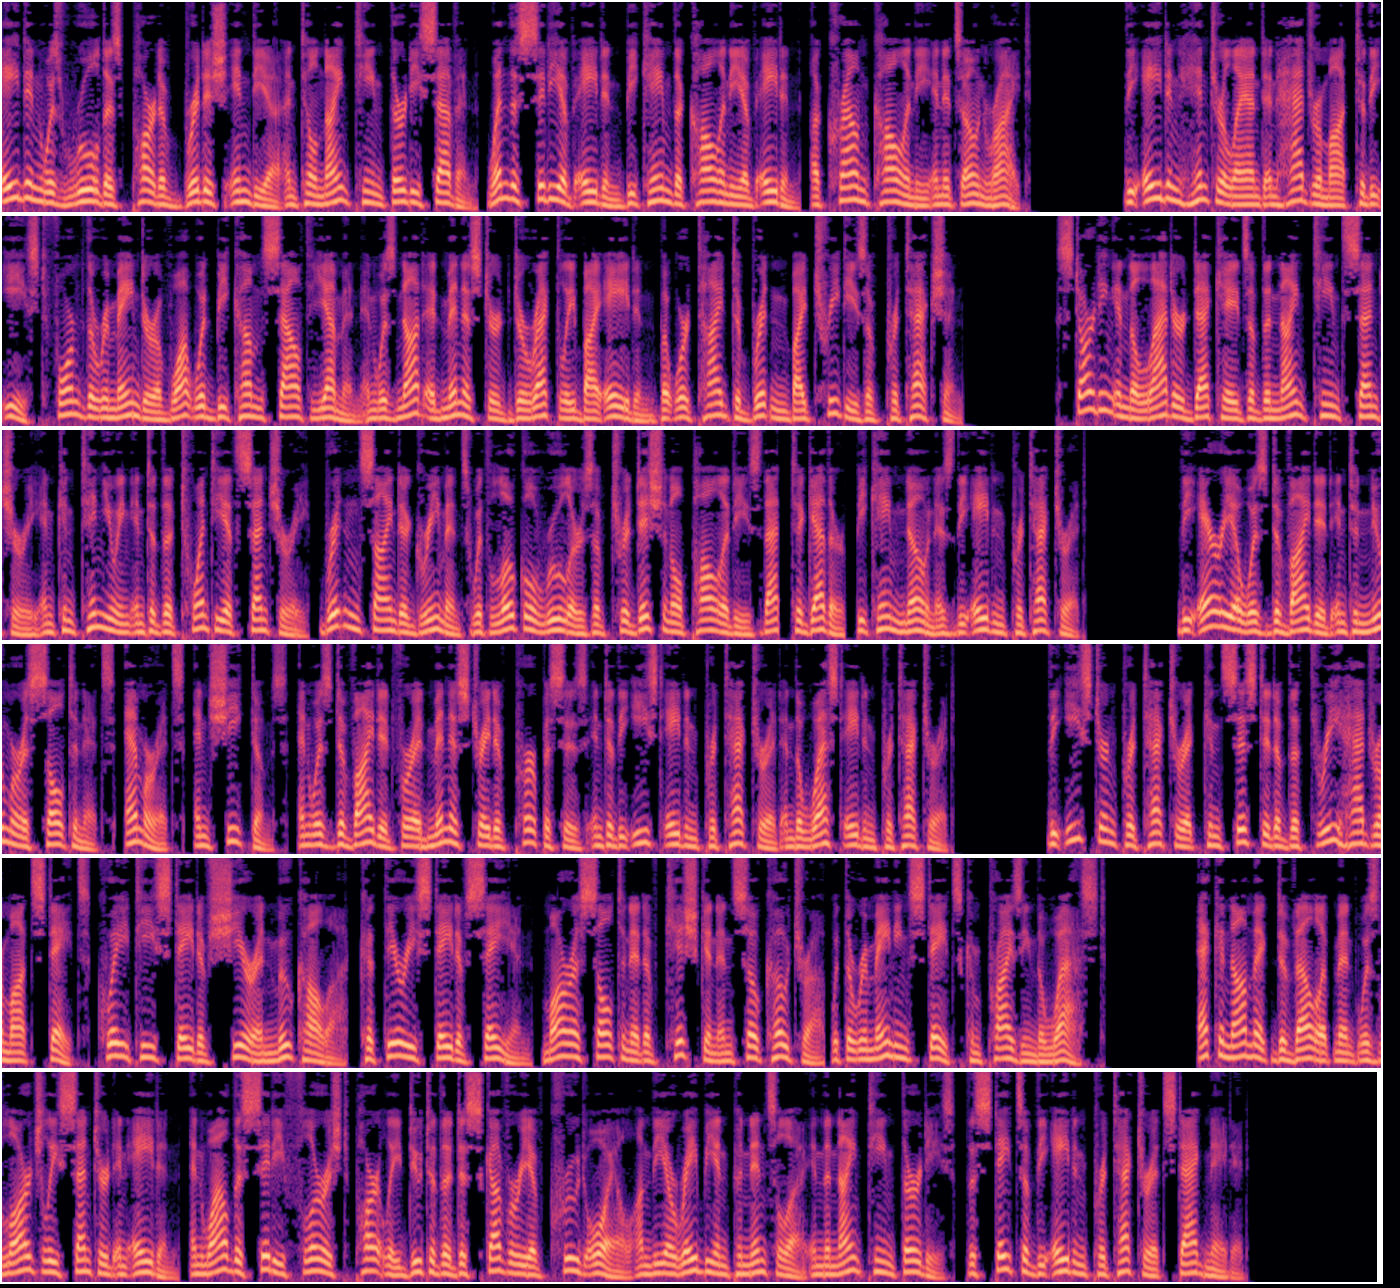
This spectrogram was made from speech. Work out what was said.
Aden was ruled as part of British India until 1937, when the city of Aden became the colony of Aden, a crown colony in its own right. The Aden hinterland and Hadramaut to the east formed the remainder of what would become South Yemen and was not administered directly by Aden but were tied to Britain by treaties of protection. Starting in the latter decades of the 19th century and continuing into the 20th century, Britain signed agreements with local rulers of traditional polities that, together, became known as the Aden Protectorate. The area was divided into numerous sultanates, emirates, and sheikdoms, and was divided for administrative purposes into the East Aden Protectorate and the West Aden Protectorate. The Eastern Protectorate consisted of the three Hadramaut states Quaiti state of Shire and Mukalla, Kathiri state of Sayan, Mahra Sultanate of Kishkin and Socotra with the remaining states comprising the west. Economic development was largely centered in Aden, and while the city flourished partly due to the discovery of crude oil on the Arabian Peninsula in the 1930s, the states of the Aden Protectorate stagnated.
